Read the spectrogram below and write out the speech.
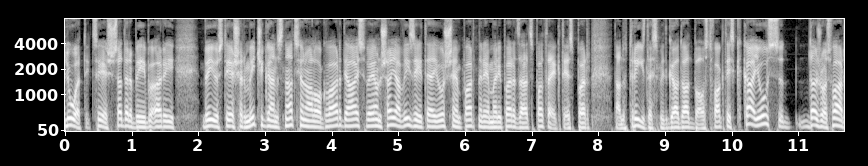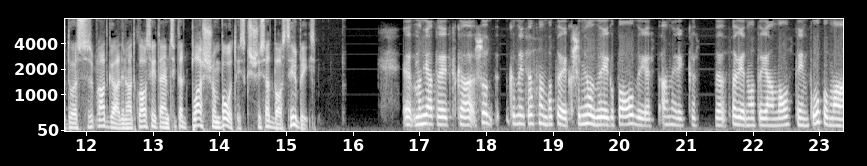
ļoti cieša sadarbība arī bijusi tieši ar Mičiganas Nacionālo gvārdi ASV, un šajā vizītē jūs šiem partneriem arī paredzēts pateikties par tādu 30 gadu atbalstu. Faktiski, kā jūs dažos vārdos atgādināt klausītājiem, cik plašs un būtisks šis atbalsts ir bijis? Eh, man jāteic, ka, šod, ka mēs esam pateikuši milzīgu paldies Amerikas eh, Savienotajām valstīm kopumā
